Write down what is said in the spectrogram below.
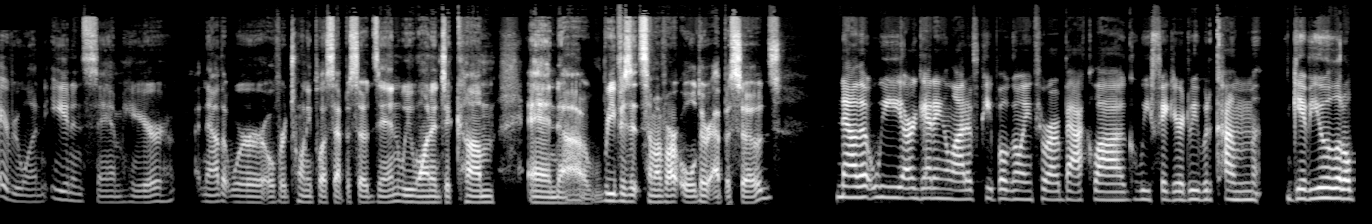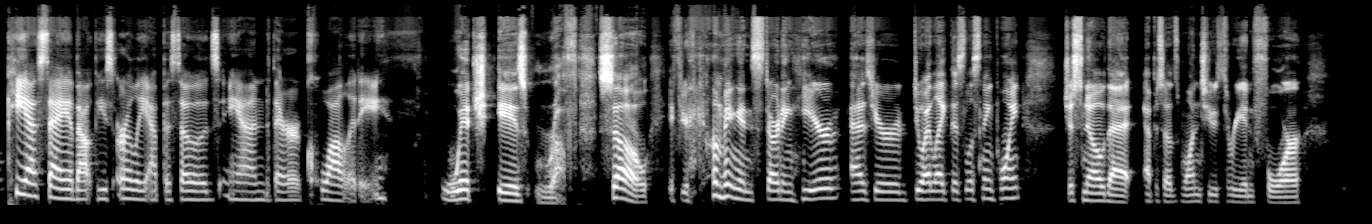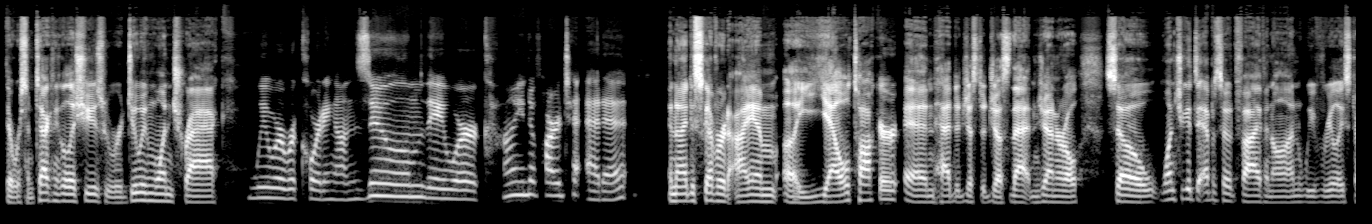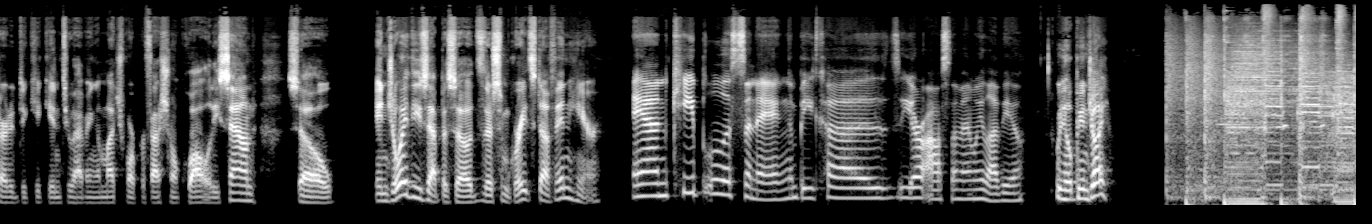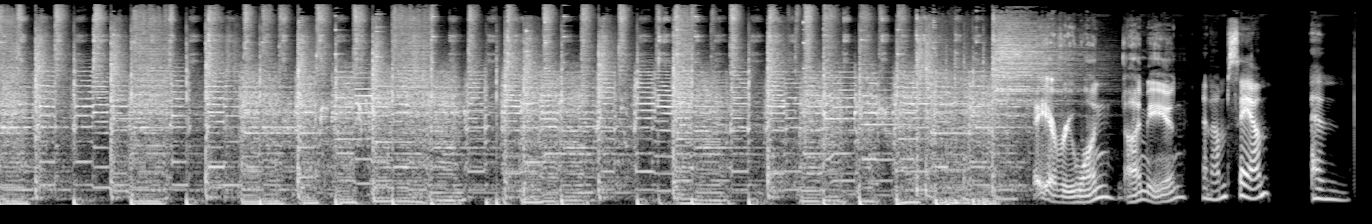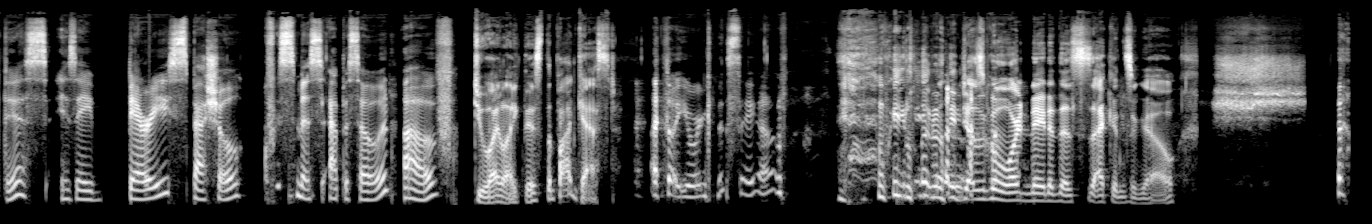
Hey everyone, Ian and Sam here. Now that we're over 20 plus episodes in, we wanted to come and uh, revisit some of our older episodes. Now that we are getting a lot of people going through our backlog, we figured we would come give you a little PSA about these early episodes and their quality. Which is rough. So, if you're coming and starting here as your do I like this listening point, just know that episodes one, two, three, and four there were some technical issues. We were doing one track. We were recording on Zoom. They were kind of hard to edit. And I discovered I am a yell talker and had to just adjust that in general. So once you get to episode five and on, we've really started to kick into having a much more professional quality sound. So enjoy these episodes. There's some great stuff in here. And keep listening because you're awesome and we love you. We hope you enjoy. Hey everyone, I'm Ian. And I'm Sam. And this is a very special Christmas episode of Do I Like This? The podcast. I thought you were going to say of. we literally just coordinated this seconds ago. Shh. This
